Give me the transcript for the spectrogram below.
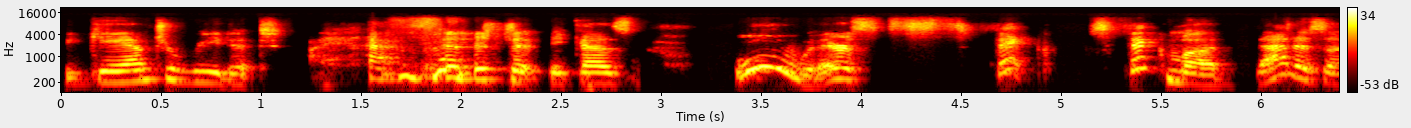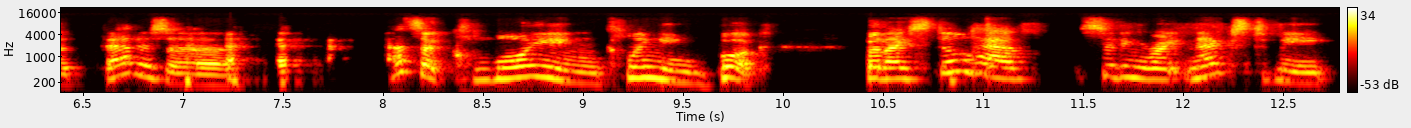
began to read it. I haven't finished it because, ooh, there's thick, thick mud. That is a that is a that's a cloying, clinging book. But I still have sitting right next to me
